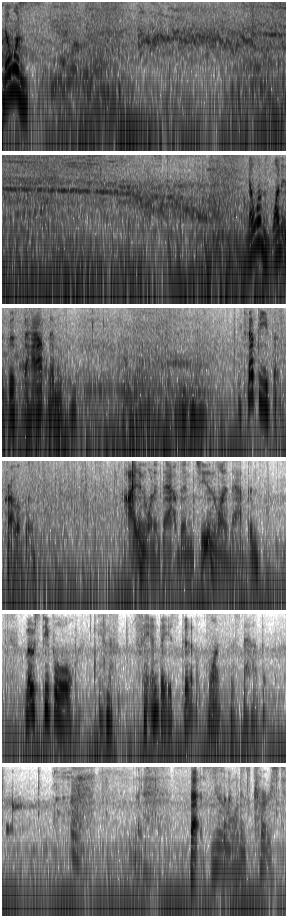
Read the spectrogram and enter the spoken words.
No one No one wanted this to happen. Except Ethan, probably. I didn't want it to happen. She didn't want it to happen. Most people in the fan base didn't want this to happen. Nice. That You're the one sucked. who's cursed.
